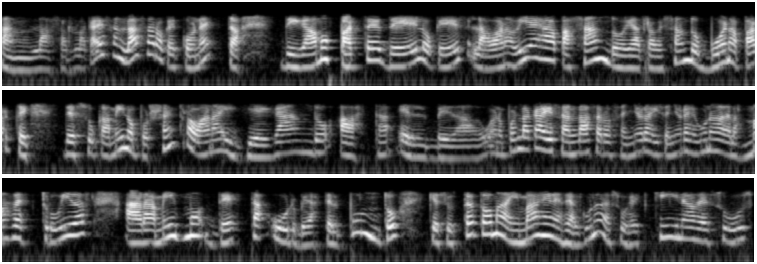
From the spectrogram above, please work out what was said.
San Lázaro. La calle San Lázaro que conecta, digamos, parte de lo que es La Habana Vieja, pasando y atravesando buena parte de su camino por Centro Habana y llegando hasta el Vedado. Bueno, pues la calle San Lázaro, señoras y señores, es una de las más destruidas ahora mismo de esta urbe, hasta el punto que si usted toma imágenes de alguna de sus esquinas, de sus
